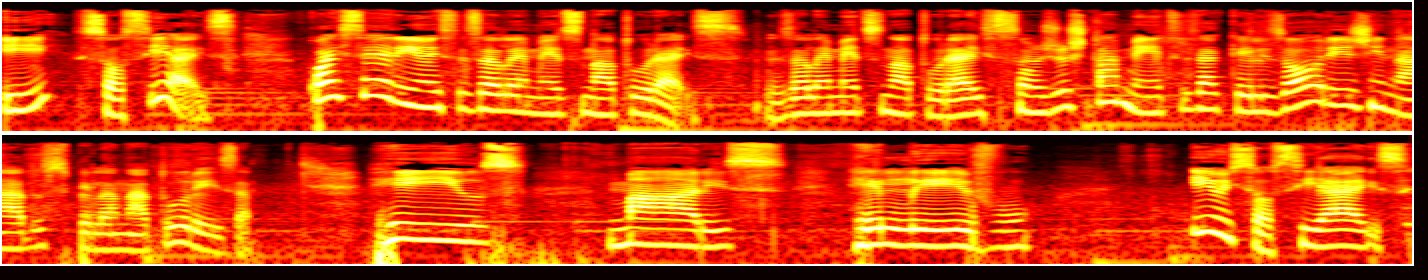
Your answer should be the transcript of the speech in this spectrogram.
e sociais. Quais seriam esses elementos naturais? Os elementos naturais são justamente aqueles originados pela natureza: rios, mares, relevo, e os sociais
